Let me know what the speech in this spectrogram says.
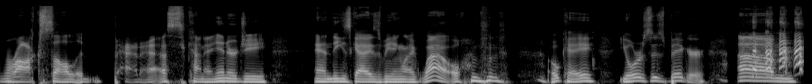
rock solid badass kind of energy and these guys being like wow okay yours is bigger. Um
